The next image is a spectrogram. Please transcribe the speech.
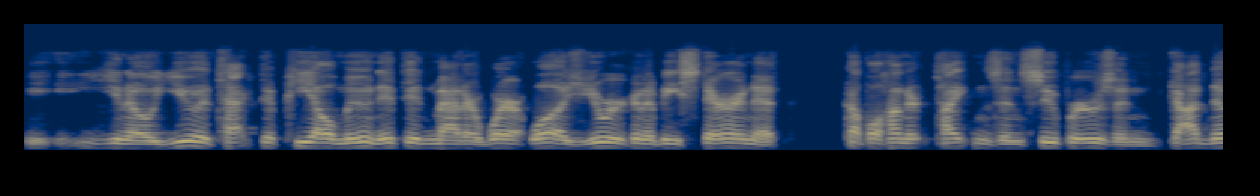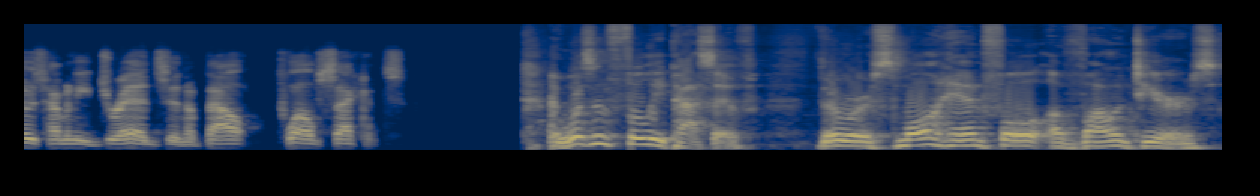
you know, you attacked a PL Moon, it didn't matter where it was. You were going to be staring at a couple hundred Titans and supers and God knows how many dreads in about 12 seconds. It wasn't fully passive. There were a small handful of volunteers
